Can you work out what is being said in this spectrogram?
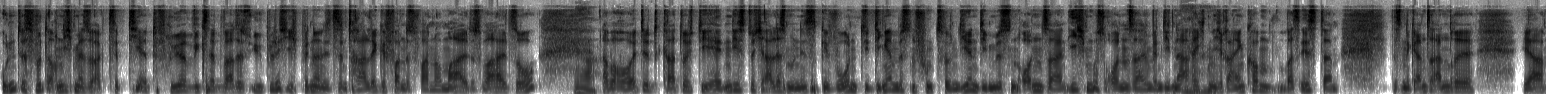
Und es wird auch nicht mehr so akzeptiert. Früher, wie gesagt, war das üblich. Ich bin an die Zentrale gefahren, das war normal, das war halt so. Ja. Aber heute, gerade durch die Handys, durch alles, man ist gewohnt, die Dinger müssen funktionieren, die müssen on sein. Ich muss on sein. Wenn die Nachrichten ja. nicht reinkommen, was ist dann? Das ist eine ganz andere, ja,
